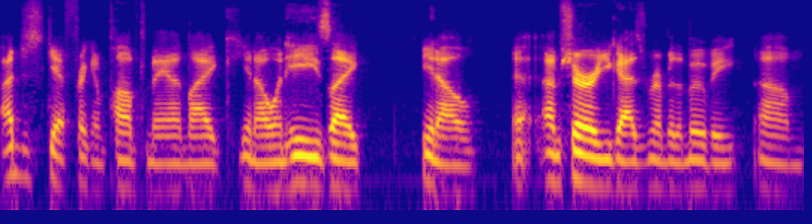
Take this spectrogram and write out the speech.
I just get freaking pumped, man. Like you know when he's like, you know, I'm sure you guys remember the movie, um,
